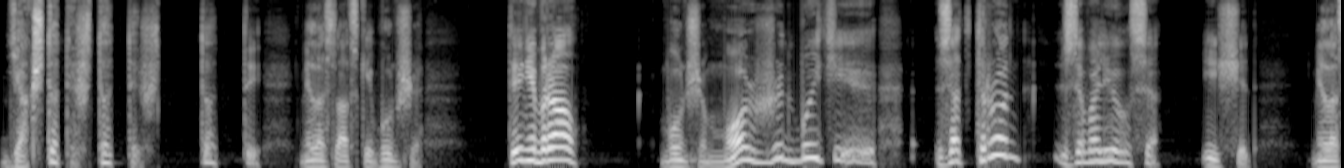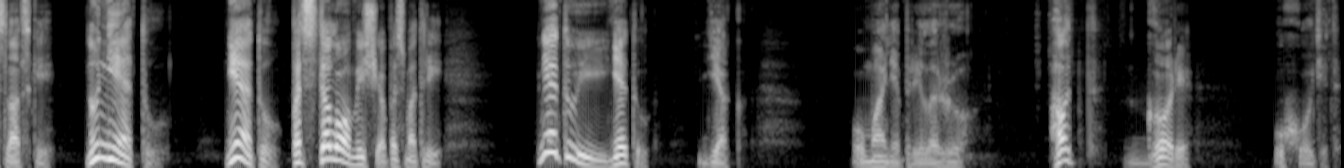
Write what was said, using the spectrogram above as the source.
Дьяк, что ты, что ты, что? Милославский Бунша. Ты не брал? Бунша. Может быть, за трон завалился? Ищет. Милославский. Ну, нету. Нету. Под столом еще посмотри. Нету и нету. Дьяк. ума не приложу. Вот горе уходит.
